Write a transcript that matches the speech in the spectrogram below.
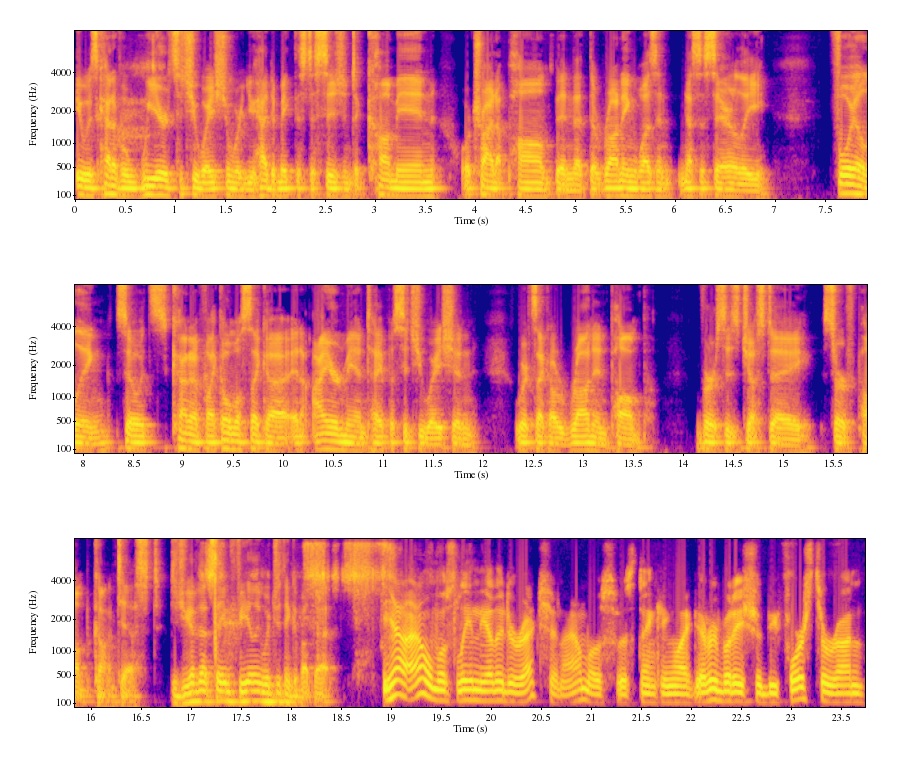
it was kind of a weird situation where you had to make this decision to come in or try to pump, and that the running wasn't necessarily foiling. So it's kind of like almost like a an Ironman type of situation where it's like a run and pump versus just a surf pump contest. Did you have that same feeling? What'd you think about that? Yeah, I almost leaned the other direction. I almost was thinking like everybody should be forced to run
